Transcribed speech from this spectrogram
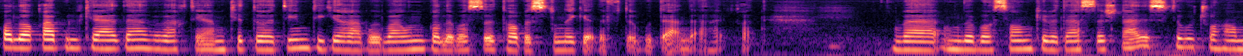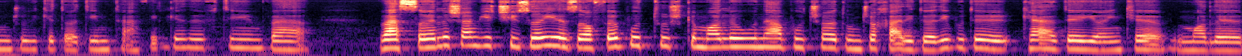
حالا قبول کردن و وقتی هم که دادیم دیگه قبول و اون با لباس تابستونه گرفته بودن در حقیقت. و اون لباس هم که به دستش نرسیده بود چون همون جوری که دادیم تحویل گرفتیم و وسایلش هم یه چیزایی اضافه بود توش که مال او نبود. شاید اونجا خریداری بوده کرده یا اینکه مال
